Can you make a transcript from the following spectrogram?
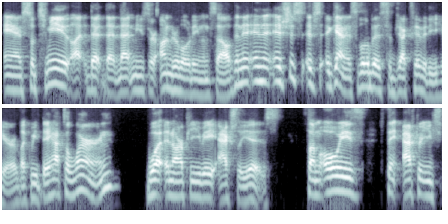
and so to me, uh, that that that means they're underloading themselves, and it, and it's just it's again, it's a little bit of subjectivity here. Like we they have to learn what an RPE actually is. So I'm always think after each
